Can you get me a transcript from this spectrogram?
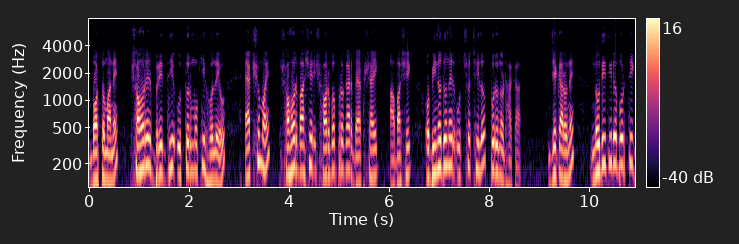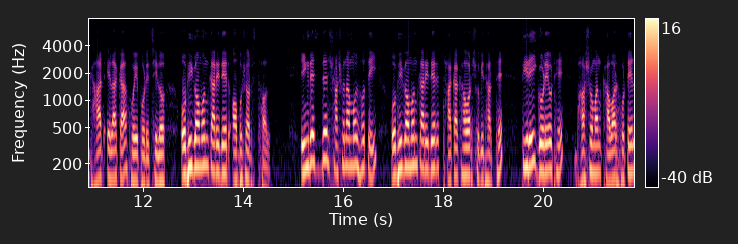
বর্তমানে শহরের বৃদ্ধি উত্তরমুখী হলেও একসময় শহরবাসীর সর্বপ্রকার ব্যবসায়িক আবাসিক ও বিনোদনের উৎস ছিল পুরনো ঢাকা। যে কারণে নদী তীরবর্তী ঘাট এলাকা হয়ে পড়েছিল অভিগমনকারীদের অবসরস্থল। ইংরেজদের শাসনামল হতেই অভিগমনকারীদের থাকা খাওয়ার সুবিধার্থে তীরেই গড়ে ওঠে ভাসমান খাওয়ার হোটেল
